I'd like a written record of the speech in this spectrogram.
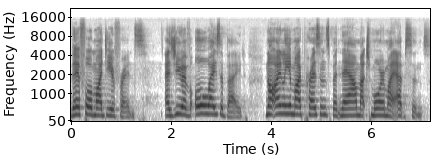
Therefore, my dear friends, as you have always obeyed, not only in my presence, but now much more in my absence,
